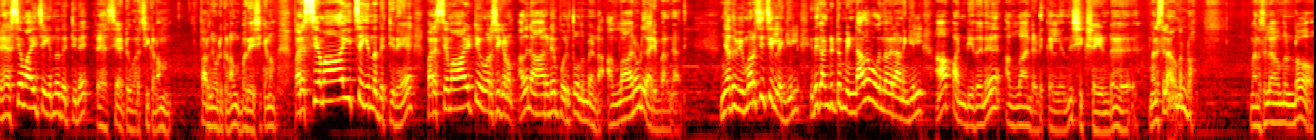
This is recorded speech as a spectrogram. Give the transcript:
രഹസ്യമായി ചെയ്യുന്ന തെറ്റിനെ രഹസ്യമായിട്ട് വിമർശിക്കണം പറഞ്ഞു കൊടുക്കണം ഉപദേശിക്കണം. പരസ്യമായി ചെയ്യുന്ന തെറ്റിനെ പരസ്യമായിട്ട് വിമർശിക്കണം. അതിന് ആരുടെയും പൊരുത്തമൊന്നും വേണ്ട. അള്ളഹാനോട് കാര്യം പറഞ്ഞാൽ മതി. ഇനി അത് വിമർശിച്ചില്ലെങ്കിൽ ഇത് കണ്ടിട്ട് മിണ്ടാതെ പോകുന്നവരാണെങ്കിൽ ആ പണ്ഡിതന് അള്ളാന്റെ അടുക്കൽ നിന്ന് ശിക്ഷയുണ്ട്. മനസ്സിലാവുന്നുണ്ടോ? മനസ്സിലാവുന്നുണ്ടോ?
